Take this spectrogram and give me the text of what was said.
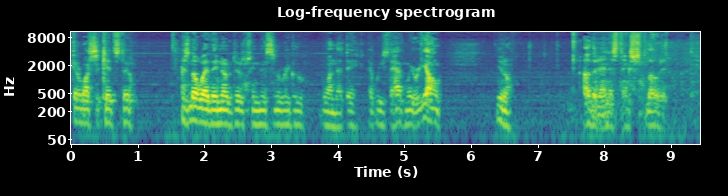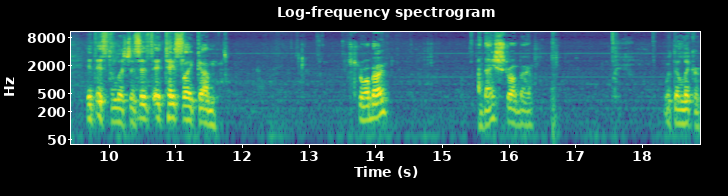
Gotta watch the kids too. There's no way they know the difference between this and a regular one that they that we used to have when we were young. You know, other than this thing's loaded. It, it's delicious. It, it tastes like um, strawberry, a nice strawberry with the liquor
